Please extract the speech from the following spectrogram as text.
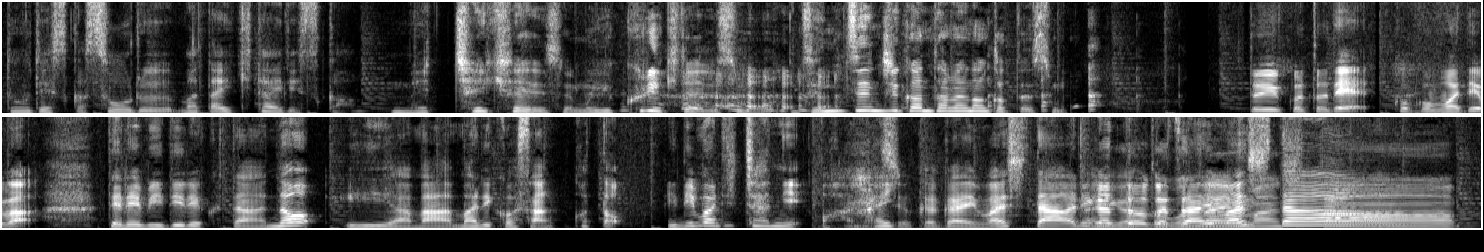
どうですか？ソウルまた行きたいですか？めっちゃ行きたいですねもうゆっくり行きたいですもん。全然時間足らなかったですもん。ということでここまではテレビディレクターの入山真理子さんこと入りまりちゃんにお話を伺いました、はい、ありがとうございました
